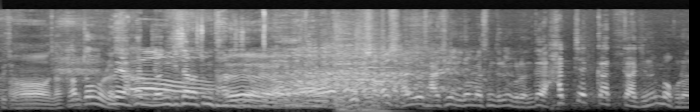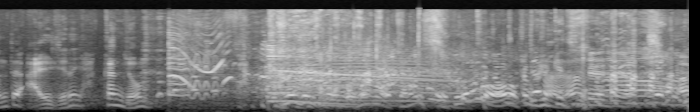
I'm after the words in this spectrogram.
그죠. 어, 나 깜짝 놀랐어. 근데 약간 연기자랑 좀 다르죠. 아니 그 사실 이런 말씀드리면 그런데 핫제까지는 뭐 그런데 알지는 약간 좀 좀. 그거는 뭐 좀 그렇게 치셔야 돼요. 핫제까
